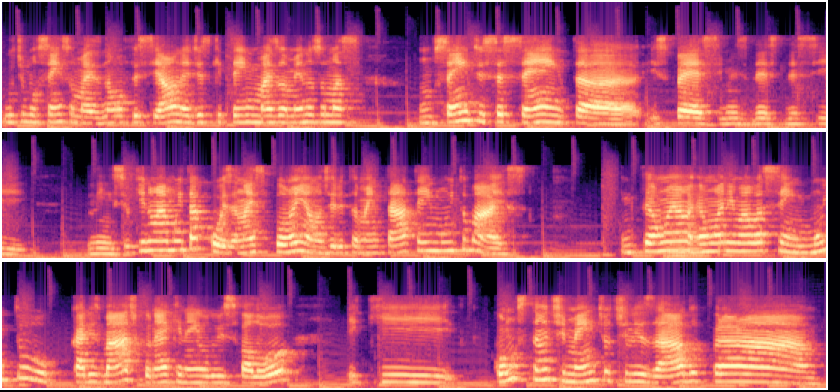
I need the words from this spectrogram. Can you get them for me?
último censo, mas não oficial, né, diz que tem mais ou menos umas uns 160 espécimes desse, desse lince, o que não é muita coisa. Na Espanha, onde ele também tá, tem muito mais. Então é, é um animal assim muito carismático, né, que nem o Luiz falou, e que constantemente utilizado para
